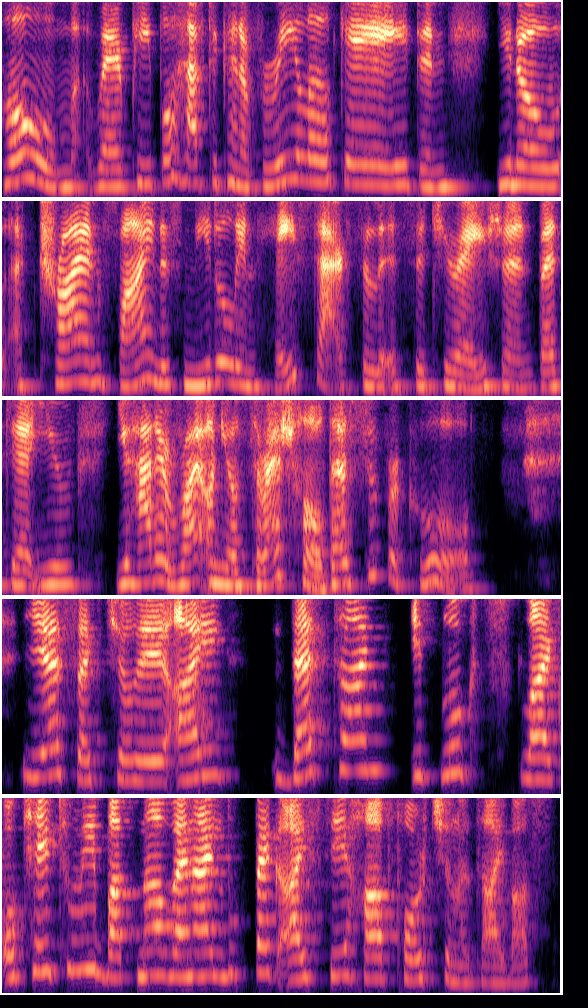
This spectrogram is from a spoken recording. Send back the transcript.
home where people have to kind of relocate and you know uh, try and find this needle in haystack situation. But uh, you you had it right on your threshold. That's super cool. Yes actually i that time it looked like okay to me but now when i look back i see how fortunate i was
